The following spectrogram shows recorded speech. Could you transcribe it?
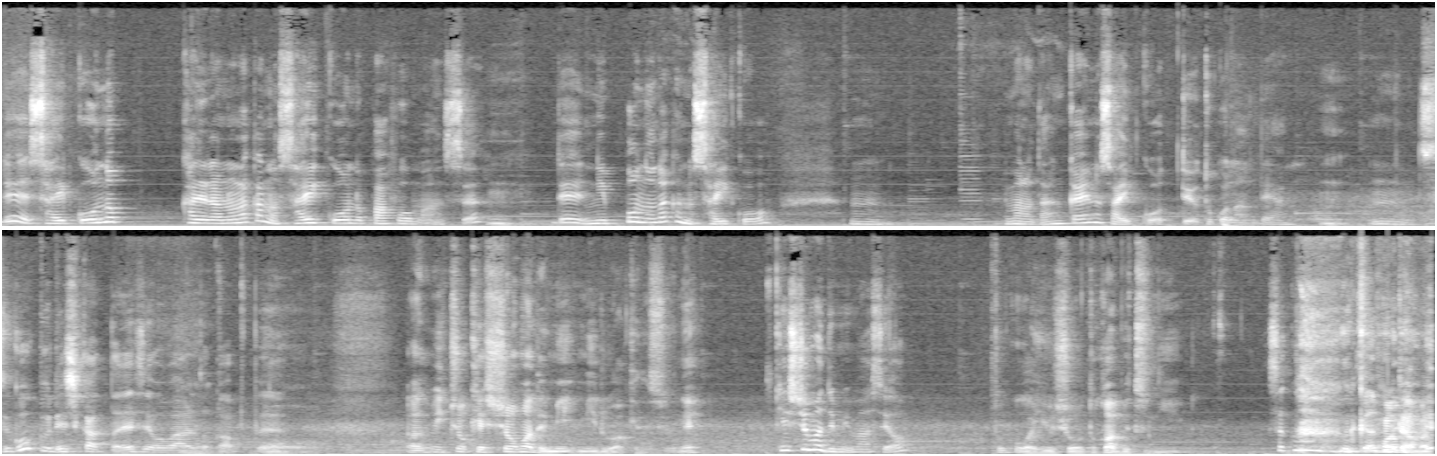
う、で最高の彼らの中の最高のパフォーマンス、うん。で日本の中の最高、うん、今の段階の最高っていうとこなんで、うん。うん、すごく嬉しかったですよワールドカップ、おーあ一応決勝まで見見るわけですよね。決勝まで見ますよ。どこが優勝とかは別に。そこは分そかんない。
